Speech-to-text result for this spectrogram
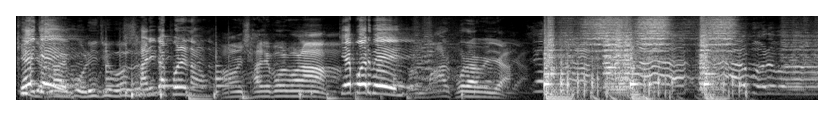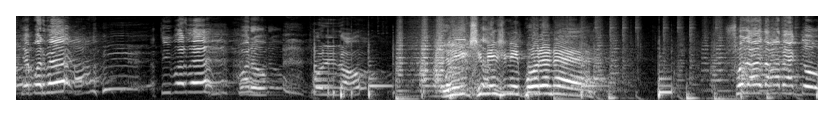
কে এই যে পড়েছি বল শাড়িটা পরে নাও। আমি শাড়ি পরবো না। কে পরবে? মার পরাবে যা। কে পরবে? তুই পরবে? পরো। পরি নাও রিক্স নিস নি পরে নে। সোজা দাঁড়াবে একদম।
